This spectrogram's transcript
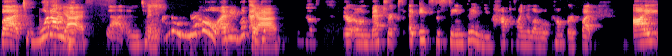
but would I yes. that in 10 years? I don't know. I mean, look, yeah. I get their own metrics. It's the same thing. You have to find your level of comfort, but I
